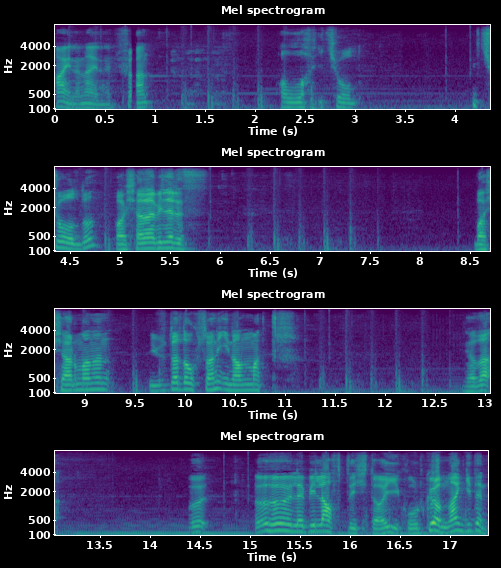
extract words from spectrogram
Aynen aynen. Şu an Allah iki oldu. İki oldu. Başarabiliriz. Başarmanın %90'ı inanmaktır. Ya da öyle bir laftı işte. Ay korkuyorum lan gidin.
